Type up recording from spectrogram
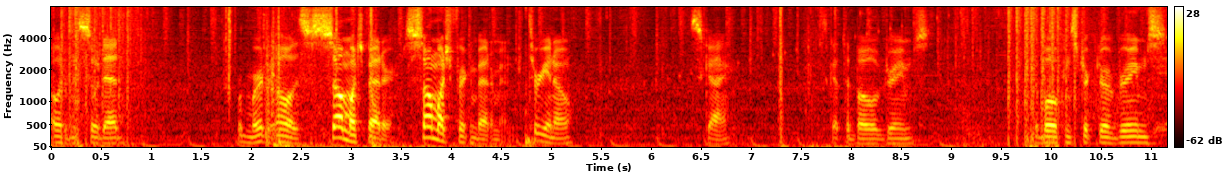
I would have been so dead. We're murdered. Oh, this is so much better. So much freaking better, man. 3 0. Guy. He's got the bow of dreams. The bow constrictor of dreams.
